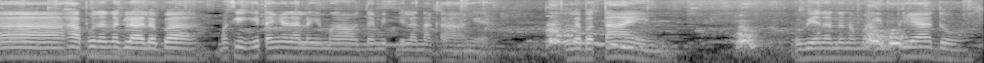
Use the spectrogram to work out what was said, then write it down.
ah, hapon na naglalaba. Makikita nyo na lang yung mga damit nila nakahangin. Laba time. Uwian na na ng mga empleyado. Hmm.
